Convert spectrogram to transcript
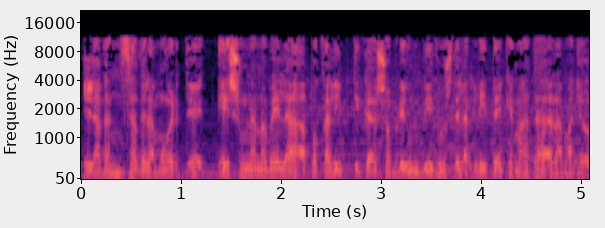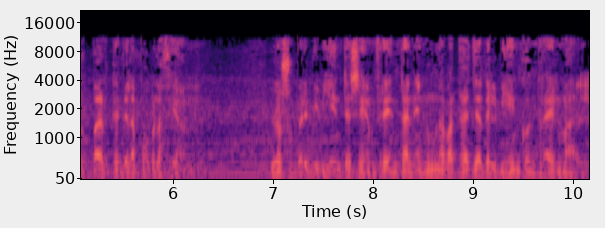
La danza de la muerte es una novela apocalíptica sobre un virus de la gripe que mata a la mayor parte de la población. Los supervivientes se enfrentan en una batalla del bien contra el mal.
